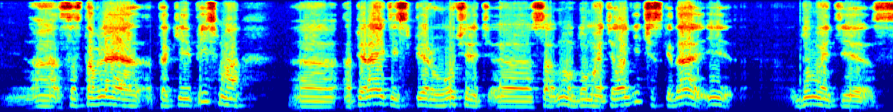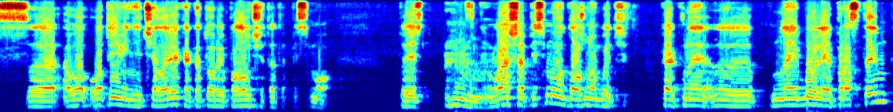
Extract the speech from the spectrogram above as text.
э, составляя такие письма, опирайтесь в первую очередь, ну, думайте логически, да, и думайте с, от имени человека, который получит это письмо. То есть, ваше письмо должно быть как наиболее простым,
